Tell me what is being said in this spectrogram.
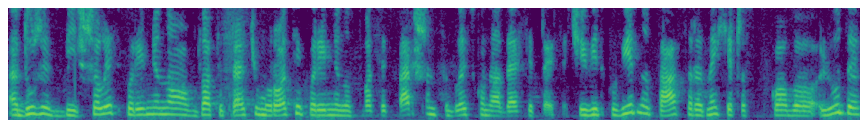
е, дуже збільшились порівняно в 23-му році, порівняно з 21-м, це близько на 10 тисяч. І відповідно, та серед них є частково люди,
